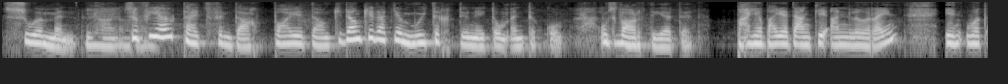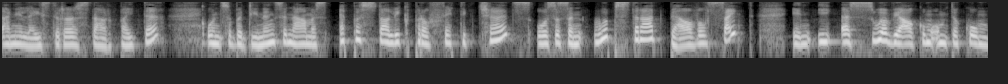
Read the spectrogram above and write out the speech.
so min. Ja, ja. So vir jou tyd vandag, baie dankie. Dankie dat jy moeite gedoen het om in te kom. Ons waardeer dit. Baie baie dankie aan Lorraine en ook aan die luisteraars daar buite. Ons bediening se naam is Apostolic Prophetic Church. Ons is in Oopstraat, Bellville Suid en u is so welkom om te kom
